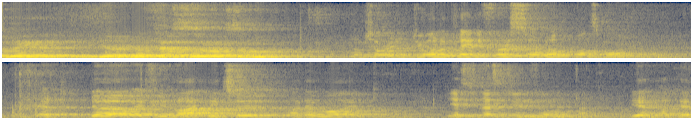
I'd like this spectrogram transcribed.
To play your, your first solo song? I'm sorry, do you want to play the first solo once more? No, if you'd like me to, I don't mind. Yes, let's do this one more time. Yeah, okay.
